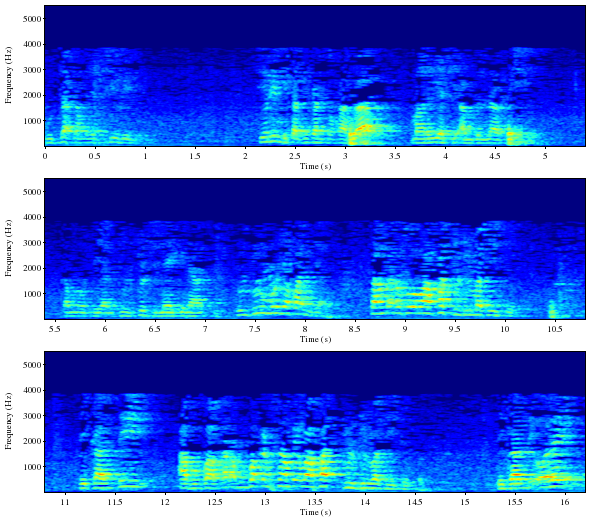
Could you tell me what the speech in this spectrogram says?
budak namanya Sirin. Sirin dikasihkan sahabat, Maria diambil Nabi, kemudian dul-dul dinaikin Nabi. Dul-dul umurnya panjang. Sampai Rasulullah wafat dul-dul masih hidup. Diganti Abu Bakar, Abu Bakar sampai wafat dul-dul masih hidup. Diganti oleh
